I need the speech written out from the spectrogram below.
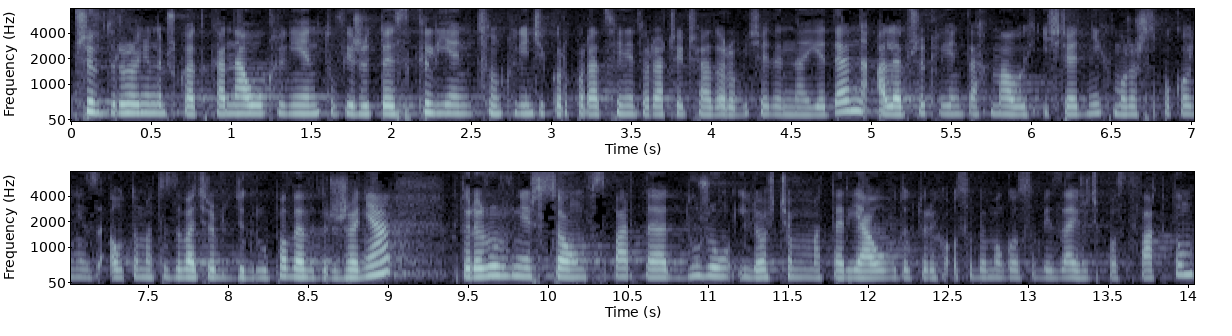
Przy wdrożeniu na przykład kanału klientów, jeżeli to jest klient, są klienci korporacyjni, to raczej trzeba to robić jeden na jeden, ale przy klientach małych i średnich możesz spokojnie zautomatyzować, robić grupowe wdrożenia, które również są wsparte dużą ilością materiałów, do których osoby mogą sobie zajrzeć post factum,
